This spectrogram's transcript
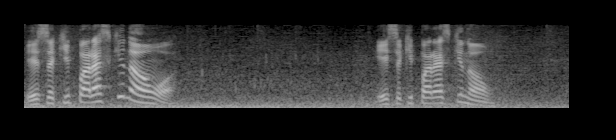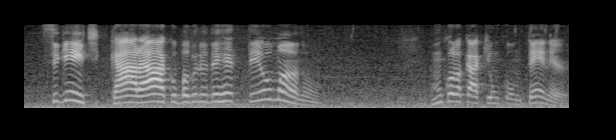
Esse aqui parece que não, ó. Esse aqui parece que não. Seguinte, caraca, o bagulho derreteu, mano. Vamos colocar aqui um container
